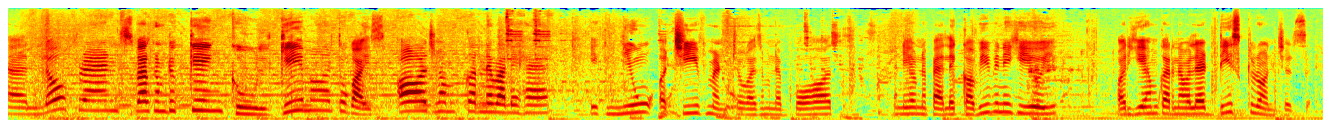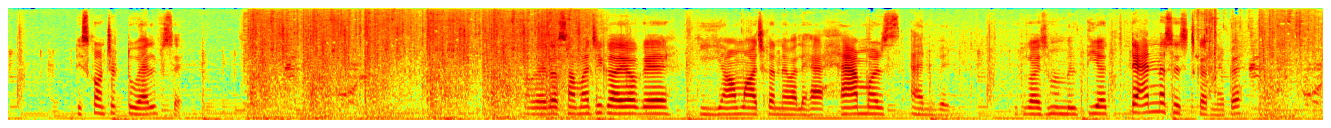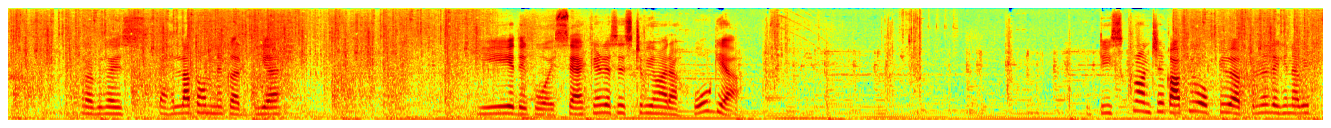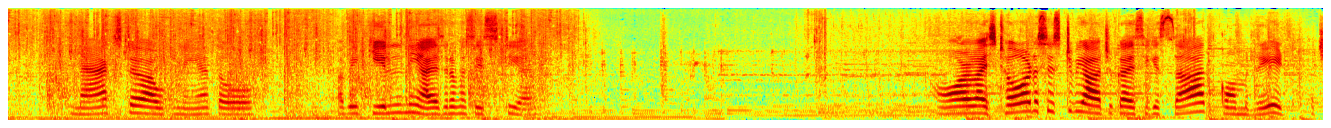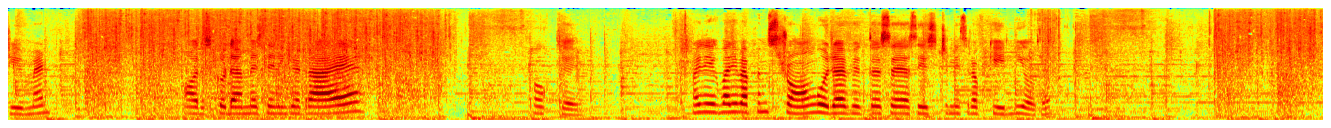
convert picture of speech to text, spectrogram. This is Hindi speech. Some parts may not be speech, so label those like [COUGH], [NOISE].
Hello friends welcome to king cool gamer तो गाइस आज हम करने वाले हैं एक न्यू अचीवमेंट जो गाइस हमने बहुत, यानी हमने पहले कभी भी नहीं की हुई। और ये हम करने वाले हैं डिस्क लॉन्चर से। डिस्क लॉन्चर ट्वेल्व से। अगर तो समझ ही गए गए कि हम आज करने वाले हैं हैमर्स एंड विल क्योंकि गाइस हमें मिलती है टेन असिस्ट करने पे। और अभी गाइस पहला तो हमने कर दिया है। ये देखो सेकंड असिस्ट भी हमारा हो गया। डिस्क लॉन्चर काफ़ी ओपी वेपन है, लेकिन अभी नेक्स्ट आउट नहीं है तो अभी किल नहीं आया, सिर्फ़ असिस्ट ही आया। और गाइस थर्ड असिस्ट भी आ चुका है इसी के साथ कॉमरेड अचीवमेंट और इसको डैमेज देने की ट्राई ओके okay. भाई एक बार ये वेपन स्ट्रॉन्ग हो जाए, फिर तो ऐसे असिस्ट नहीं सिर्फ़ किल ही होता है।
